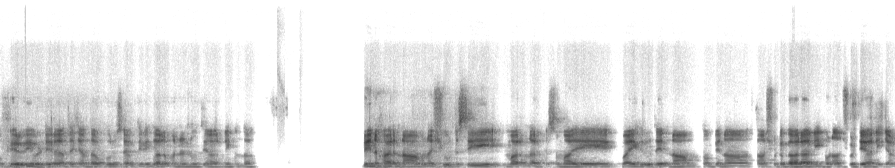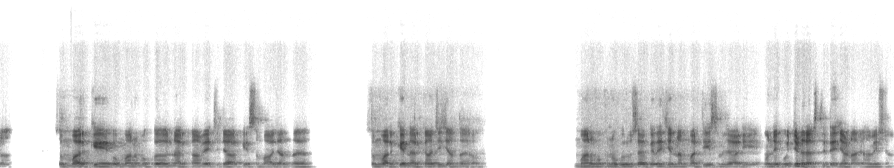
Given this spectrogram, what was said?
ਉਹ ਫਿਰ ਵੀ ਉਲਟੇ ਰਾਹ ਤੇ ਜਾਂਦਾ, ਉਹ ਗੁਰੂ ਸਾਹਿਬ ਦੀ ਵੀ ਗੱਲ ਮੰਨਣ ਨੂੰ ਤਿਆਰ ਨਹੀਂ ਹੁੰਦਾ। ਬਿਨ ਹਰ ਨਾਮ ਨ ਛੂਟ ਸੀ, ਮਰ ਨਰਕ ਸਮਾਏ, ਵਾਹਿਗੁਰੂ ਦੇ ਨਾਮ ਤੋਂ ਬਿਨਾ ਤਾਂ ਛੁਟਕਾਰਾ ਨਹੀਂ ਹੋਣਾ, ਛੁੱਟਿਆ ਨਹੀਂ ਜਾਣਾ। ਸੋ ਮਰ ਕੇ ਉਹ ਮਨਮੁਖ ਨਰਕਾਂ ਵਿੱਚ ਜਾ ਕੇ ਸਮਾ ਜਾਂਦਾ। ਹੈ ਸੋ ਮਰ ਕੇ ਨਰਕਾਂ 'ਚ ਜਾਂਦਾ ਹੈ ਮਨਮੁਖ ਨੂੰ ਗੁਰੂ ਸਾਹਿਬ ਕਹਿੰਦੇ, ਜਿੰਨਾ ਮਰਜ਼ੀ ਸਮਝਾ ਲਈਏ, ਉਹਨੇ ਉਜੜ ਰਸਤੇ ਤੇ ਜਾਣਾ ਹੈ ਹਮੇਸ਼ਾ।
